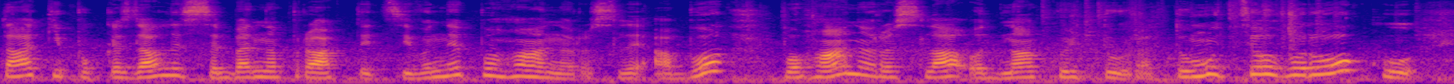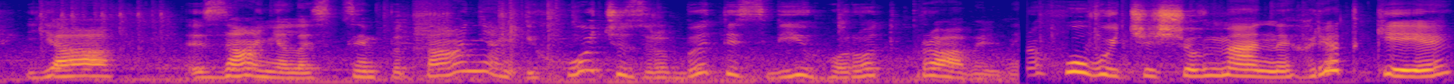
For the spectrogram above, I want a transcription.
так і показали себе на практиці. Вони погано росли або погано росла одна культура. Тому цього року я зайнялась цим питанням і хочу зробити свій город правильний. Враховуючи, що в мене грядки,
